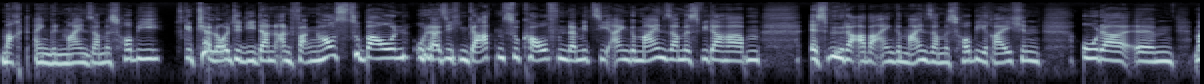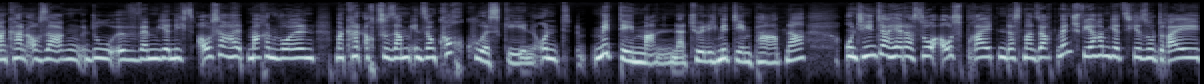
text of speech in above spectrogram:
macht ein gemeinsames Hobby, Es gibt ja Leute, die dann anfangen, ein Haus zu bauen oder sich einen Garten zu kaufen, damit sie ein gemeinsames wieder haben. Es würde aber ein gemeinsames Hobby reichen. Oder ähm, man kann auch sagen, du, äh, wenn wir nichts außerhalb machen wollen, man kann auch zusammen in so einen Kochkurs gehen und mit dem Mann natürlich, mit dem Partner und hinterher das so ausbreiten, dass man sagt, Mensch, wir haben jetzt hier so drei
